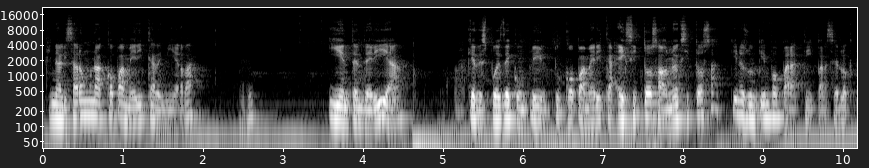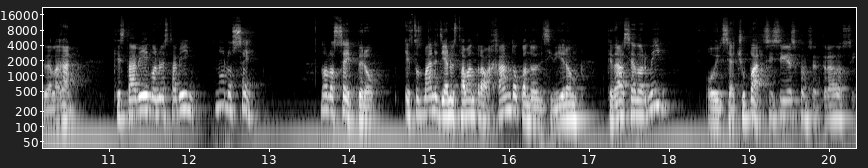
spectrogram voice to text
finalizaron una Copa América de mierda. Y entendería que después de cumplir tu Copa América, exitosa o no exitosa, tienes un tiempo para ti, para hacer lo que te da la gana. ¿Que está bien o no está bien? No lo sé. No lo sé, pero estos manes ya no estaban trabajando cuando decidieron quedarse a dormir o irse a chupar. Si sigues concentrado, sí.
